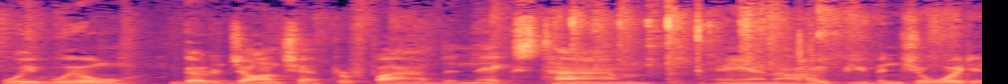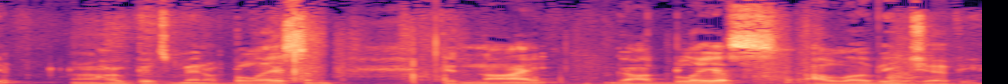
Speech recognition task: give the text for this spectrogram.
we will go to John chapter 5 the next time. And I hope you've enjoyed it. I hope it's been a blessing. Good night. God bless. I love each of you.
